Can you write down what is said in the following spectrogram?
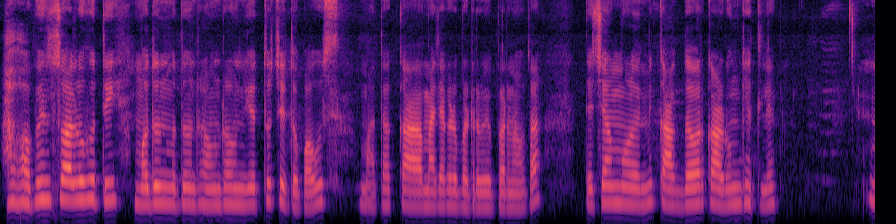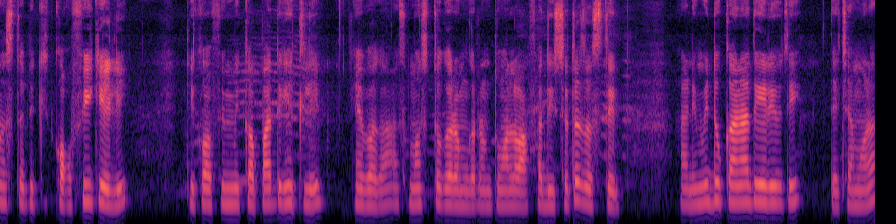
हवा पण चालू होती. मधून मधून राहून राहून येतोच येतो पाऊस. मग आता का माझ्याकडे बटर पेपर नव्हता. त्याच्यामुळे मी कागदावर काढून घेतले. मस्तपैकी कॉफी केली. ती कॉफी मी कपात घेतली. हे बघा असं मस्त गरम गरम तुम्हाला वाफा दिसतच असतील. आणि मी दुकानात गेली होती त्याच्यामुळं.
